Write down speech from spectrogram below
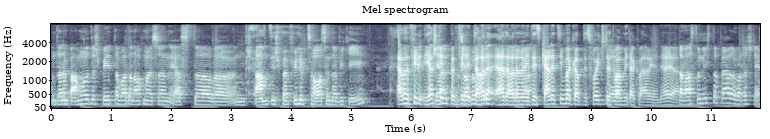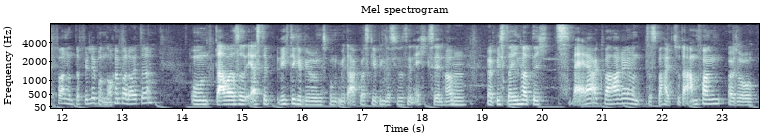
Und dann ein paar Monate später war dann auch mal so ein erster oder ein Stammtisch bei Philipp zu Hause in der WG. Aber Philipp, ja stimmt, Ja, beim Philipp, da hat er, da hat er noch Ja. das kleine Zimmer gehabt, das vollgestellt Ja. war mit Aquarien. Ja, ja. Da warst du nicht dabei, da war der Stefan und der Philipp und noch ein paar Leute. Und da war so der erste richtige Berührungspunkt mit Aquascaping, dass ich das in echt gesehen habe. Mhm. Weil bis dahin hatte ich zwei Aquarien und das war halt so der Anfang. Also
